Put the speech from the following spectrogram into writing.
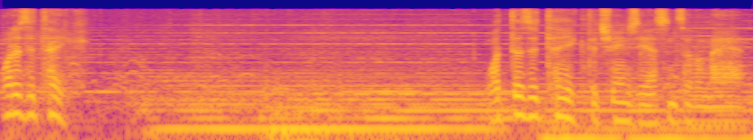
What does it take? What does it take to change the essence of a man?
